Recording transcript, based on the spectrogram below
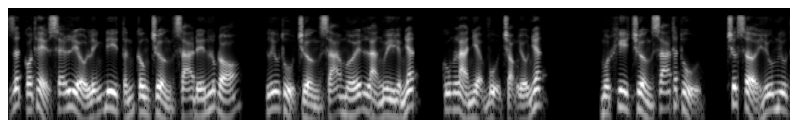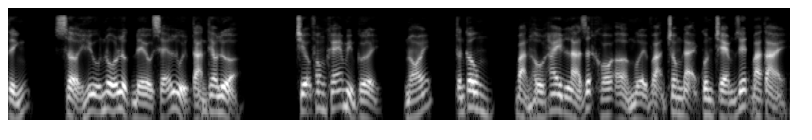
rất có thể sẽ liều lĩnh đi tấn công trường xã đến lúc đó, lưu thủ trường xã mới là nguy hiểm nhất, cũng là nhiệm vụ trọng yếu nhất. Một khi trường xã thất thủ, trước sở hữu nhu tính, sở hữu nỗ lực đều sẽ lùi tàn theo lửa. Triệu phong khẽ mỉm cười, nói, tấn công, bản hầu hay là rất khó ở mười vạn trong đại quân chém giết ba tài.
